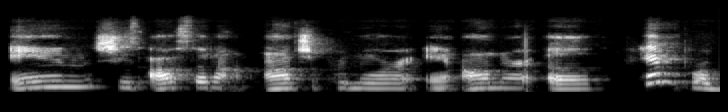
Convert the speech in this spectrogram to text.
and she's also the entrepreneur and owner of Hempra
